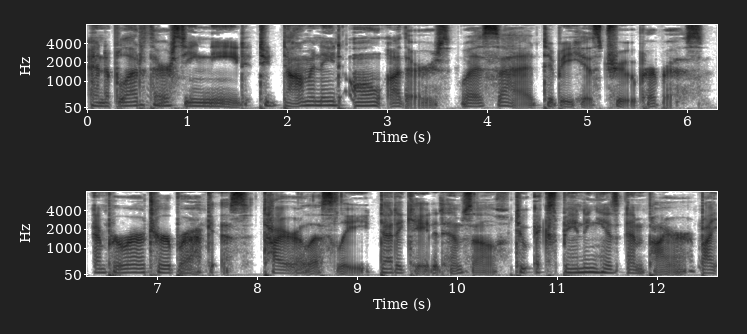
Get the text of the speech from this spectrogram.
and a bloodthirsty need to dominate all others was said to be his true purpose. Emperor Turbrachus tirelessly dedicated himself to expanding his empire by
